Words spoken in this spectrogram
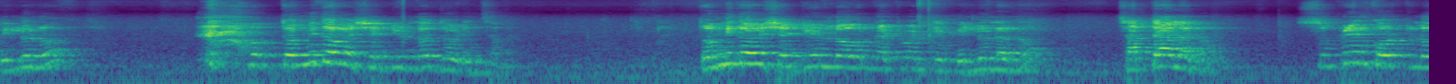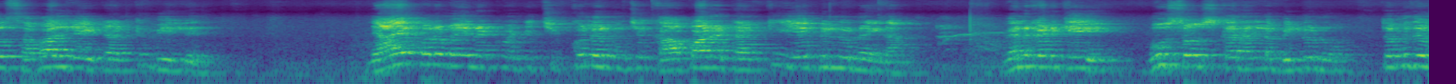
బిల్లును తొమ్మిదవ షెడ్యూల్లో జోడించమని. తొమ్మిదవ షెడ్యూల్లో ఉన్నటువంటి బిల్లులను చట్టాలను సుప్రీంకోర్టులో సవాల్ చేయడానికి వీల్లేదు. న్యాయపరమైనటువంటి చిక్కుల నుంచి కాపాడటానికి ఏ బిల్లునైనా వెనుకడికి భూ సంస్కరణల బిల్లును తొమ్మిదవ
